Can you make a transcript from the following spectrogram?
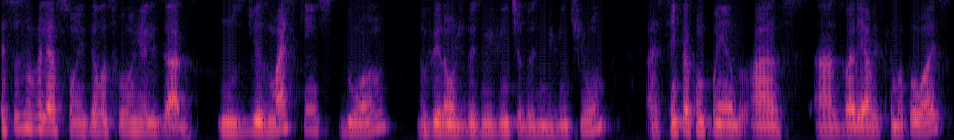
Essas avaliações elas foram realizadas nos dias mais quentes do ano, do verão de 2020 a 2021, eh, sempre acompanhando as, as variáveis climatológicas,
